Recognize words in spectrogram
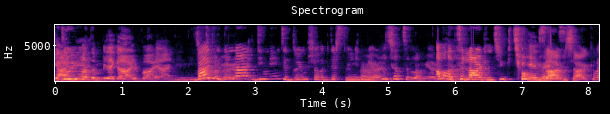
yani- duymadım bile galiba yani. Hani hiç Belki dinler, dinleyince duymuş olabilirsin bilmiyorum. Hiç hatırlamıyorum. Ama yani. hatırlardın çünkü çok Evet. güzel bir şarkı. Ve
